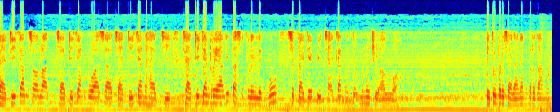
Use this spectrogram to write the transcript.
Jadikan sholat, jadikan puasa, jadikan haji Jadikan realitas sekelilingmu sebagai pijakan untuk menuju Allah. Itu perjalanan pertama.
